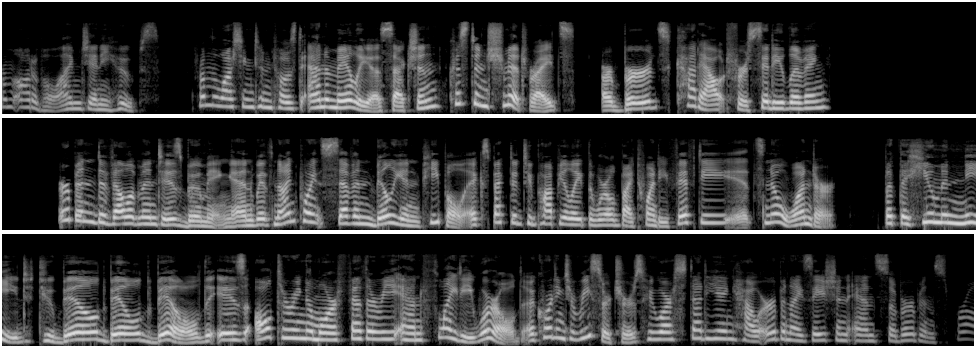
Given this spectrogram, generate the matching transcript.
From Audible, I'm Jenny Hoops. From the Washington Post Animalia section, Kristen Schmitt writes Are birds cut out for city living? Urban development is booming, and with 9.7 billion people expected to populate the world by 2050, it's no wonder. But the human need to build, build, build is altering a more feathery and flighty world, according to researchers who are studying how urbanization and suburban sprawl.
